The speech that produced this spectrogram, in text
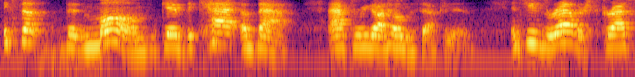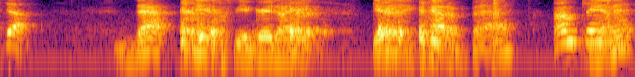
except that Mom gave the cat a bath after we got home this afternoon, and she's rather scratched up. That can't be a great idea. Giving a cat a bath? I'm thinking. Can it?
